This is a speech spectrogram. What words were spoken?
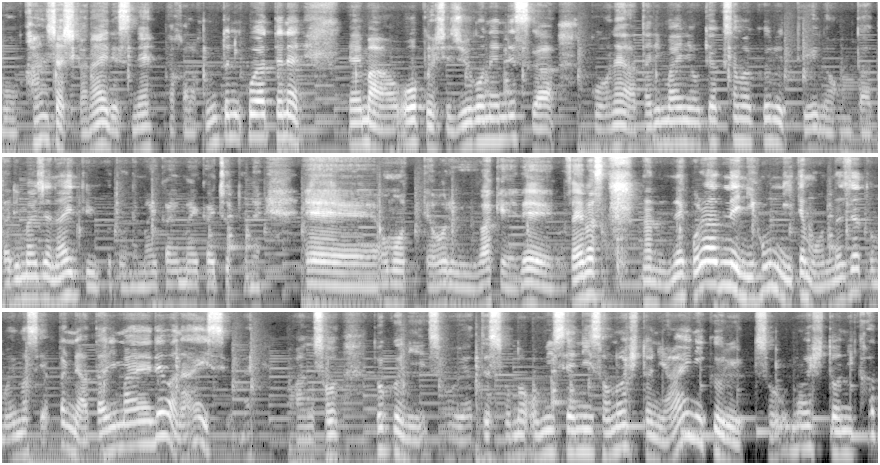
もう感謝しかないですね。だから本当にこうやってね、えー、まあオープンして15年ですが、こうね、当たり前にお客様来るっていうのは本当当たり前じゃないということをね、毎回毎回ちょっとね、えー、思っておるわけでございます。なのでね、これはね、日本にいても同じだと思います。やっぱりね、当たり前ではないですよね。あのそ特にそうやってそのお店にその人に会いに来るその人にカッ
